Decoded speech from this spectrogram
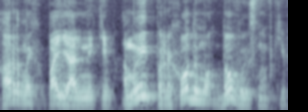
гарних паяльників. А ми переходимо до висновків.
